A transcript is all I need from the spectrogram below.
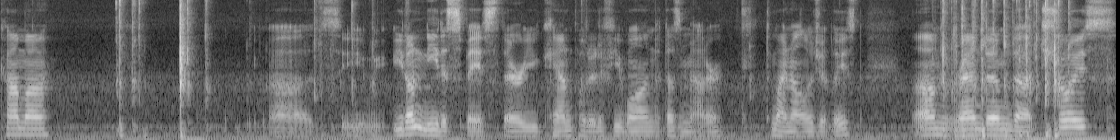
comma uh, let's see we, you don't need a space there. You can put it if you want. It doesn't matter to my knowledge at least. Um, random dot choice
